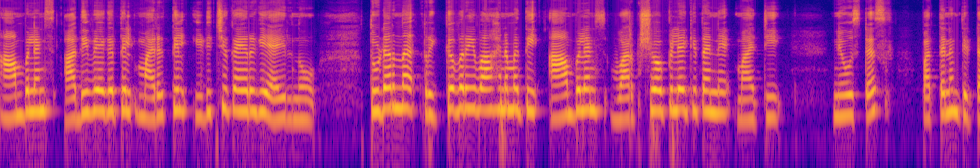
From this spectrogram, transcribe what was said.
ആംബുലൻസ് അതിവേഗത്തിൽ മരത്തിൽ ഇടിച്ചു കയറുകയായിരുന്നു. തുടർന്ന് റിക്കവറി വാഹനമെത്തി ആംബുലൻസ് വർക്ക്ഷോപ്പിലേക്ക് തന്നെ മാറ്റി. News desk Pathanamthitta.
